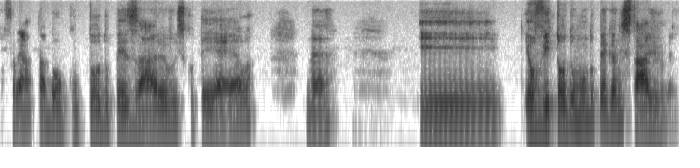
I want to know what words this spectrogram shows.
Eu falei, ah, tá bom, com todo o pesar eu escutei ela, né? E eu vi todo mundo pegando estágio, velho.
